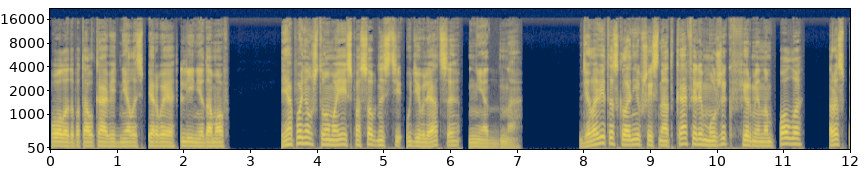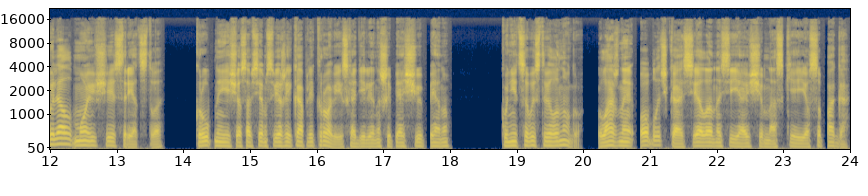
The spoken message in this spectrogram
пола до потолка виднелась первая линия домов, я понял, что у моей способности удивляться нет дна. Деловито склонившись над кафелем, мужик в фирменном поло распылял моющее средство. Крупные, еще совсем свежие капли крови исходили на шипящую пену. Куница выставила ногу. Влажное облачко осело на сияющем носке ее сапога.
